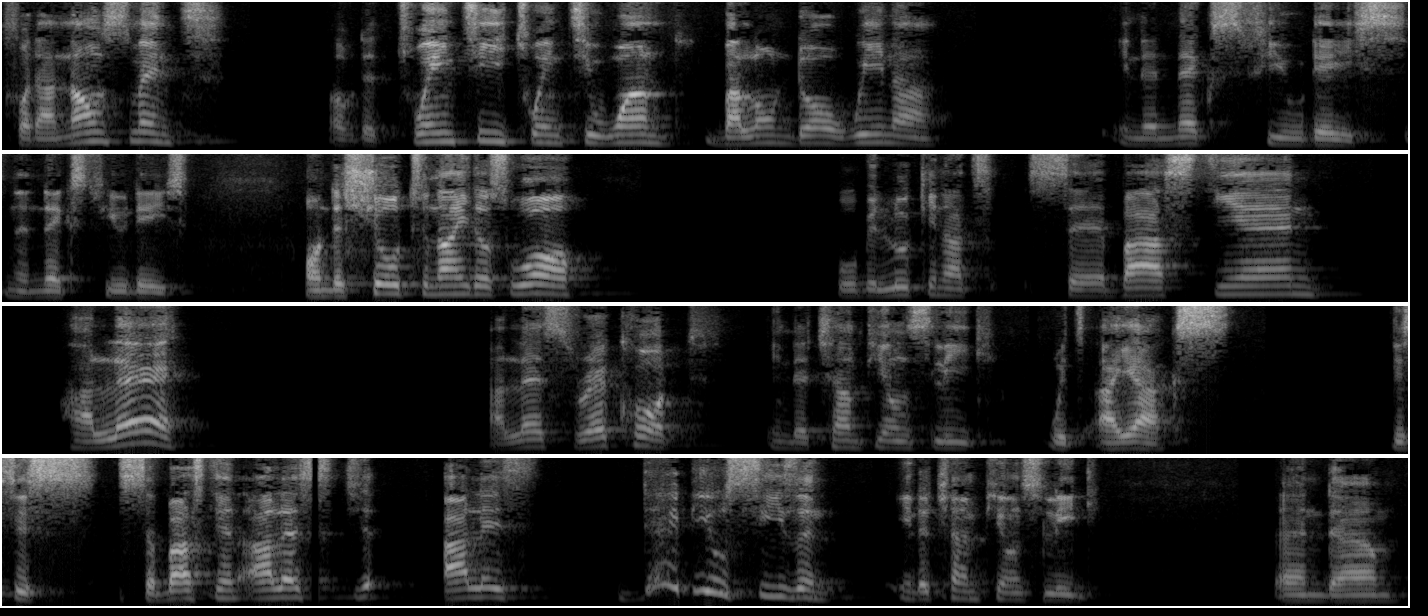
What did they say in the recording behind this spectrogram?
for the announcement of the 2021 Ballon d'Or winner in the next few days. In the next few days. On the show tonight as well, we'll be looking at Sébastien Haller Haller's record in the Champions League with Ajax. This is Sébastien Haller's, debut season in the Champions League. And um,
